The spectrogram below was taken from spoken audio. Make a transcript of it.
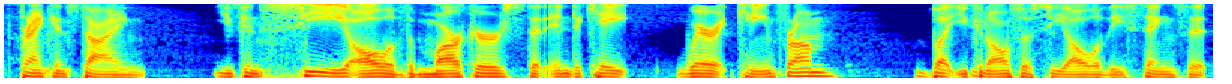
Frankenstein, you can see all of the markers that indicate where it came from, but you can also see all of these things that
